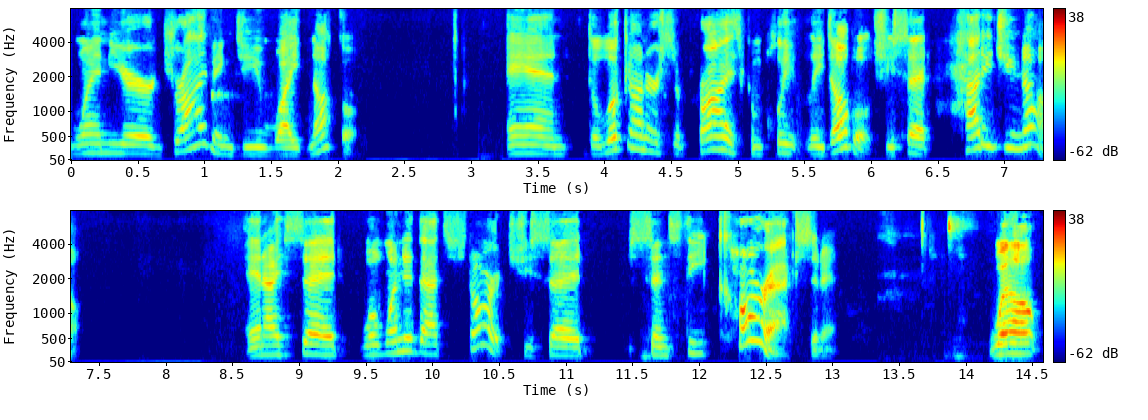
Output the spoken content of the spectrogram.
when you're driving, do you white knuckle? And the look on her surprise completely doubled. She said, how did you know? And I said, well, when did that start? She said, since the car accident. Well,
